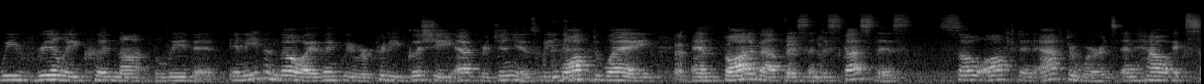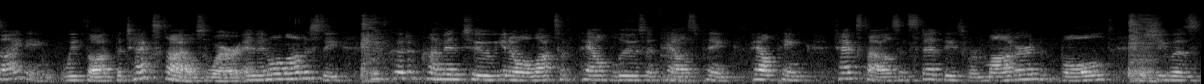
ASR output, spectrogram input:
We really could not believe it. And even though I think we were pretty gushy at Virginia's, we walked away and thought about this and discussed this so often afterwards and how exciting we thought the textiles were. And in all honesty, we could have come into, you know, lots of pale blues and pale pink, pale pink textiles. Instead, these were modern, bold. She was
